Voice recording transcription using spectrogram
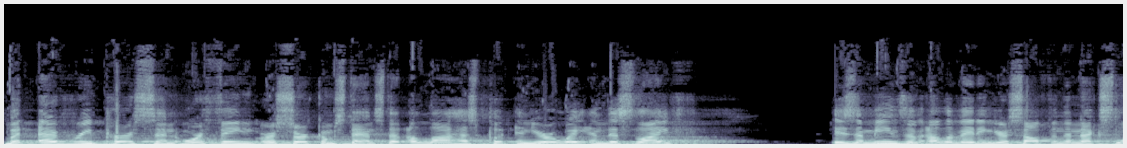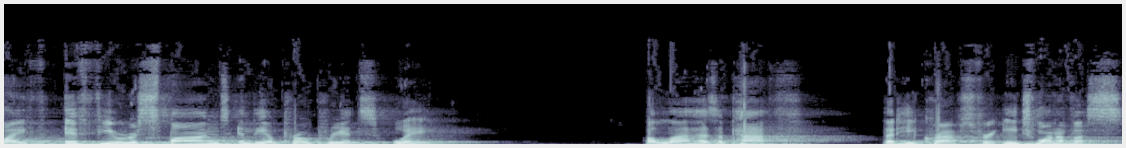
But every person or thing or circumstance that Allah has put in your way in this life is a means of elevating yourself in the next life if you respond in the appropriate way. Allah has a path that He crafts for each one of us.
